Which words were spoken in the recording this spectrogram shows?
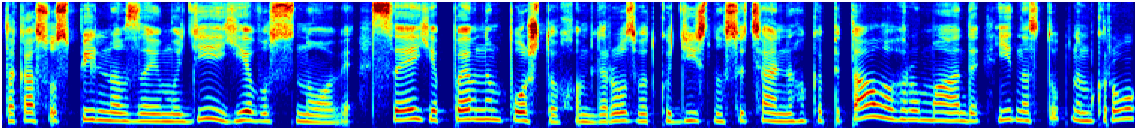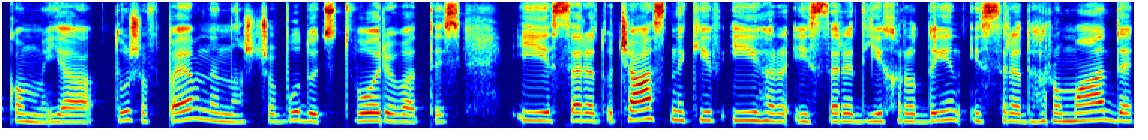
така суспільна взаємодія є в основі. Це є певним поштовхом для розвитку дійсно соціального капіталу громади. І наступним кроком я дуже впевнена, що будуть створюватись і серед учасників ігор, і серед їх родин, і серед громади,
